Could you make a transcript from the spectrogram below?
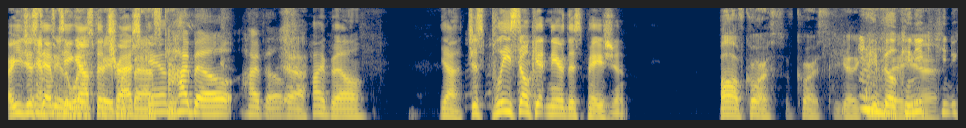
Are you just empty the emptying out the trash basket. can? Hi, Bill. Hi, Bill. Yeah. Hi, Bill. Yeah, just please don't get near this patient. Oh, of course, of course. You got to. Hey, Bill. Can you can you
